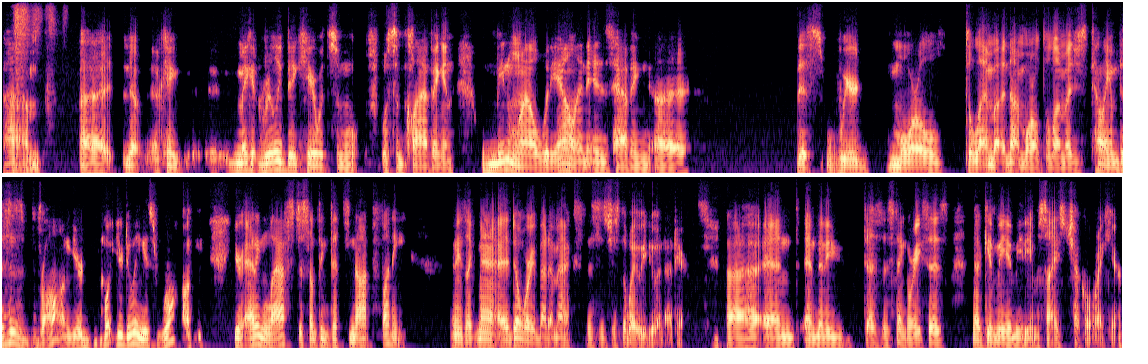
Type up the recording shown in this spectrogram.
Um, uh, no, okay, make it really big here with some with some clapping. And meanwhile, Woody Allen is having uh, this weird moral dilemma, not moral dilemma, just telling him this is wrong. You're what you're doing is wrong. You're adding laughs to something that's not funny. And he's like, man, uh, don't worry about it, Max. This is just the way we do it out here. Uh, and and then he does this thing where he says, now give me a medium sized chuckle right here.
